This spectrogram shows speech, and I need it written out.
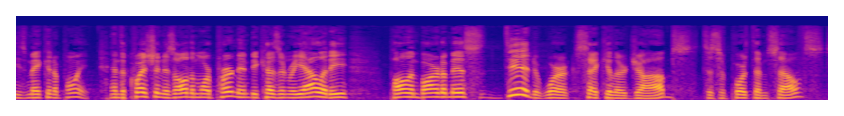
He's making a point. And the question is all the more pertinent because in reality, Paul and Barnabas did work secular jobs to support themselves.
